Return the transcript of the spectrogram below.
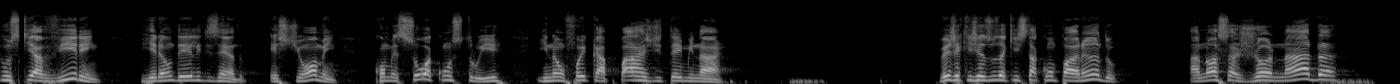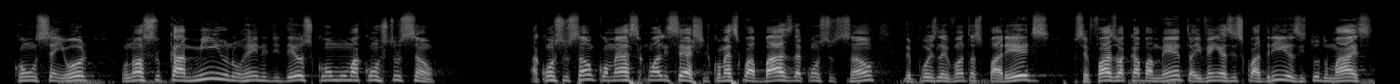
os que a virem rirão dele, dizendo: Este homem começou a construir e não foi capaz de terminar. Veja que Jesus aqui está comparando a nossa jornada com o Senhor, o nosso caminho no reino de Deus como uma construção. A construção começa com o alicerce, a gente começa com a base da construção, depois levanta as paredes, você faz o acabamento, aí vem as esquadrias e tudo mais,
